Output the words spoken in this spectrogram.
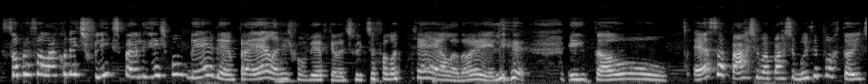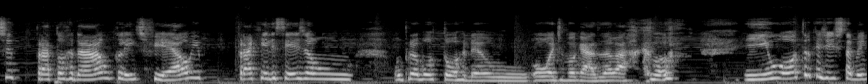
só pra falar com o Netflix para ele responder, né? Pra ela responder, porque a Netflix já falou que é ela, não é ele. Então, essa parte é uma parte muito importante para tornar um cliente fiel e para que ele seja um, um promotor, né? Um, ou advogado da marca. E o outro que a gente também,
